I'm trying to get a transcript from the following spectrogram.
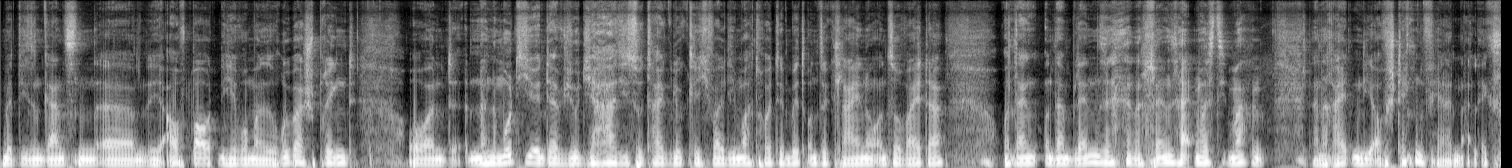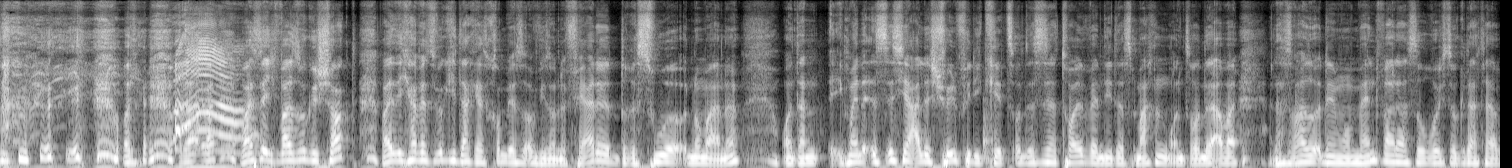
mit diesen ganzen ähm, Aufbauten hier, wo man so rüberspringt. Und eine Mutti interviewt, ja, die ist total glücklich, weil die macht heute mit, unsere Kleine und so weiter. Und dann, und dann blenden sie, dann blenden sie ein, was die machen. Dann reiten die auf Steckenpferden, Alex. und, da, weißt du, ich war so geschockt, weil ich habe jetzt wirklich gedacht, jetzt kommt jetzt irgendwie so eine Pferdedressurnummer, ne? Und dann, ich meine, es ist ja alles schön für die Kids und es ist ja toll, wenn die das machen und so, ne? Aber das war so, in dem Moment war das so, wo ich so gedacht habe,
